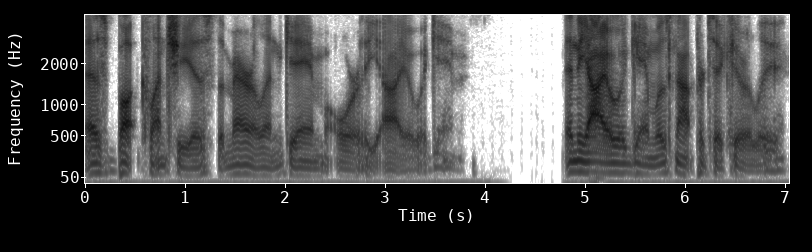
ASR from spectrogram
as butt clenchy as the Maryland game or the Iowa game. And the Iowa game was not particularly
